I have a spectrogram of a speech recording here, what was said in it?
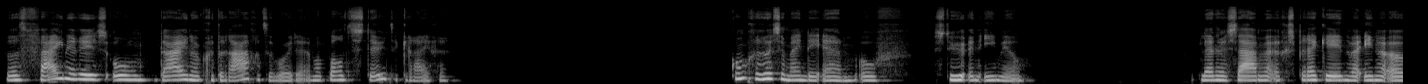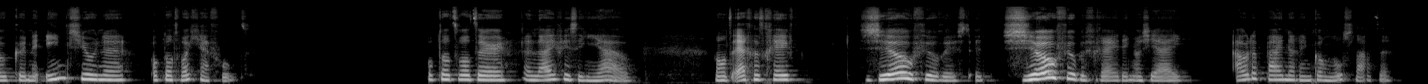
dat het fijner is om daarin ook gedragen te worden en bepaalde steun te krijgen. Kom gerust in mijn DM of stuur een e-mail. Plannen we samen een gesprek in waarin we ook kunnen intunen op dat wat jij voelt. Op dat wat er lijf is in jou. Want echt, het geeft zoveel rust en zoveel bevrijding als jij oude pijn daarin kan loslaten.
